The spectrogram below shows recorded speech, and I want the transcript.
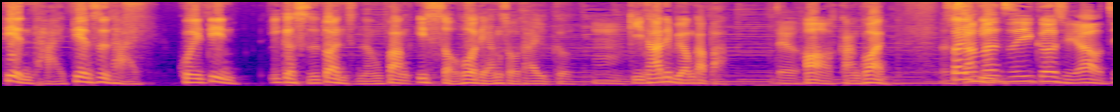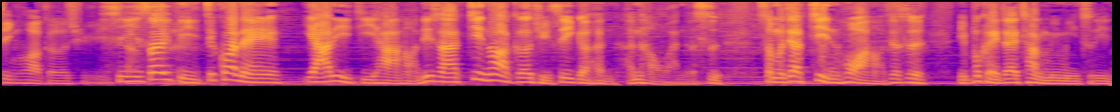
电台、电视台规定一个时段只能放一首或两首台语歌，嗯，其他你不用搞吧，对，啊、哦，赶快。所以三分之一歌曲要有进化歌曲，是，所以在这块呢压力极哈哈，你想进化歌曲是一个很很好玩的事。什么叫进化哈？就是你不可以再唱靡靡之音。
